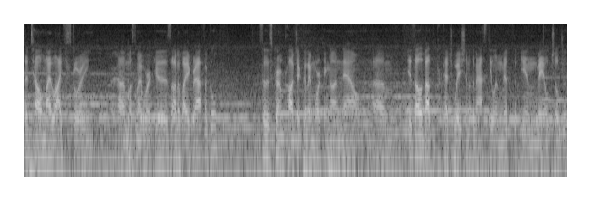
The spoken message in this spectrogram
that tell my life story. Uh, most of my work is autobiographical. So this current project that I'm working on now um, is all about the perpetuation of the masculine myth in male children.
